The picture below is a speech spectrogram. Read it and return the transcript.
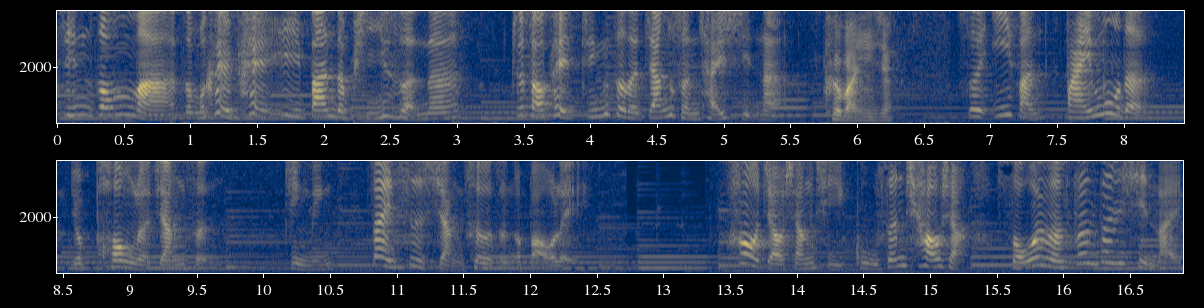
金鬃马怎么可以配一般的皮绳呢？就是要配金色的缰绳才行啊！刻板印象。所以伊凡白目的又碰了缰绳，警铃再次响彻整个堡垒。号角响起，鼓声敲响，守卫们纷纷醒来，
